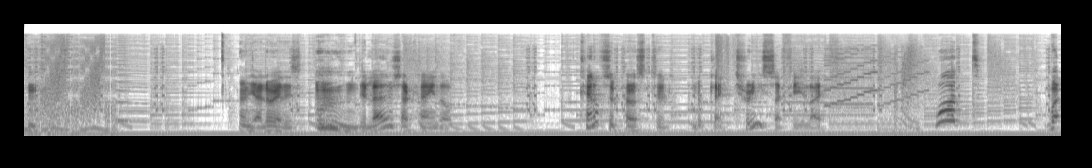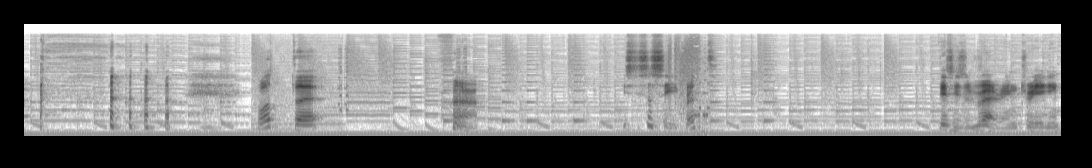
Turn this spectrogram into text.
Hmm. and yeah, look at this. the ladders are kind of kind of supposed to look like trees, I feel like. What? What? what the? Huh. Is this a secret? This is very intriguing.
